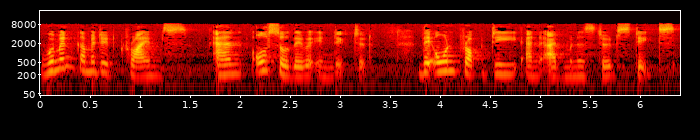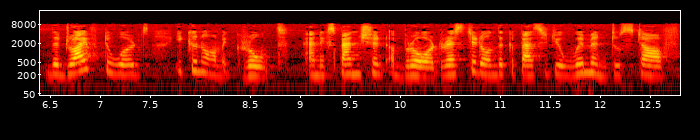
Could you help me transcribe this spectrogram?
Women committed crimes, and also they were indicted. They owned property and administered states. The drive towards economic growth and expansion abroad rested on the capacity of women to staff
